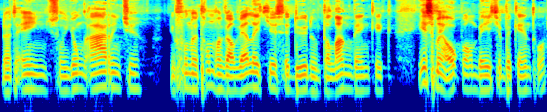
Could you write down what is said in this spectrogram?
Dat één, zo'n jong arendje, die vond het allemaal wel welletjes. Het duurde hem te lang, denk ik. Is mij ook wel een beetje bekend hoor.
